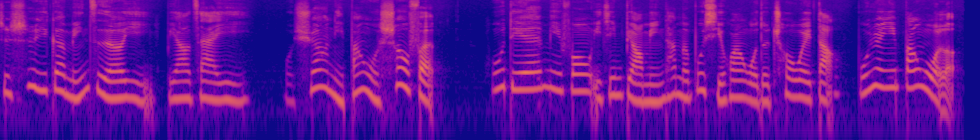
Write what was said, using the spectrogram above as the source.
只是一个名字而已，不要在意。我需要你帮我授粉。蝴蝶、蜜蜂已经表明他们不喜欢我的臭味道，不愿意帮我了。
